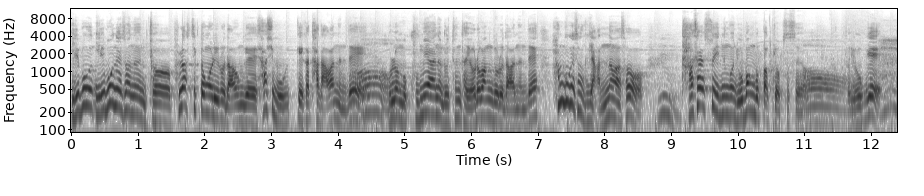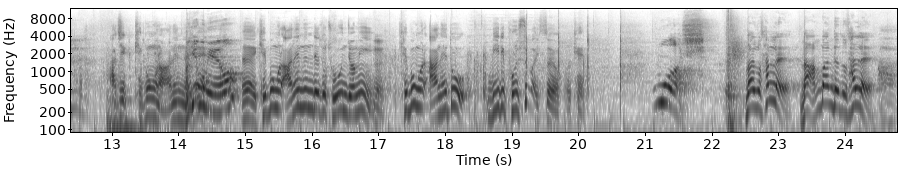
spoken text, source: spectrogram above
일본 일본에서는 저 플라스틱 덩어리로 나온 게 45개가 다 나왔는데 아. 물론 뭐 구매하는 루트는 다 여러 방도로 나왔는데 한국에서는 그게 안 나와서 다살 수 있는 건요 방법밖에 없었어요. 그래서 요게 아직 개봉을 안 했는데 이게 몸이에요? 네, 개봉을 안 했는데도 좋은 점이 네. 개봉을 안 해도 미리 볼 수가 있어요. 이렇게. 우와 씨. 나 이거 살래. 나 안 봤는데도 살래. 아,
